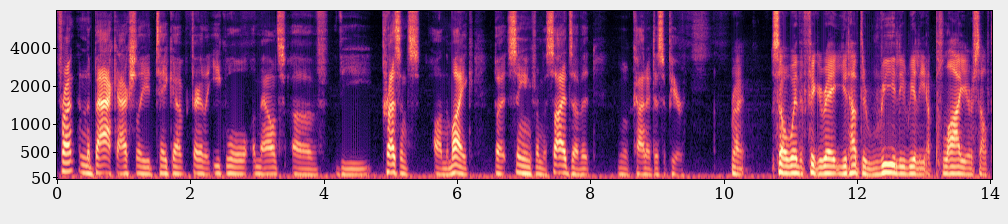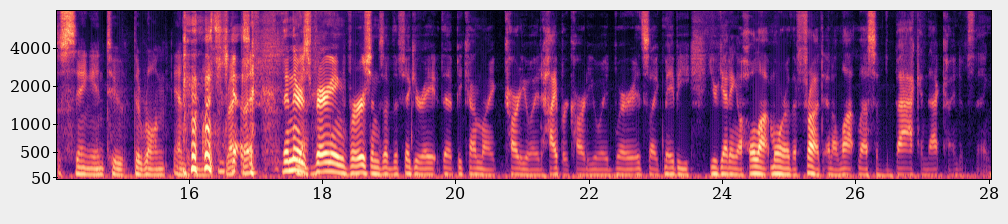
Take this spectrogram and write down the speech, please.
front and the back actually take up fairly equal amounts of the presence on the mic, but singing from the sides of it will kind of disappear. Right. So with the figure eight, you'd have to really, really apply yourself to sing into the wrong end of the mic, right? Yes. Right? Then there's varying versions of the figure eight that become like cardioid, hypercardioid, where it's like maybe you're getting a whole lot more of the front and a lot less of the back and that kind of thing.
